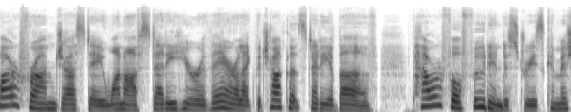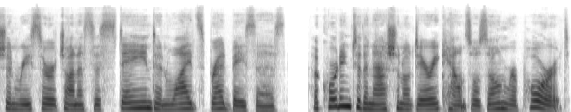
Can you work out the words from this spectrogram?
Far from just a one off study here or there like the chocolate study above, powerful food industries commission research on a sustained and widespread basis. According to the National Dairy Council's own report,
